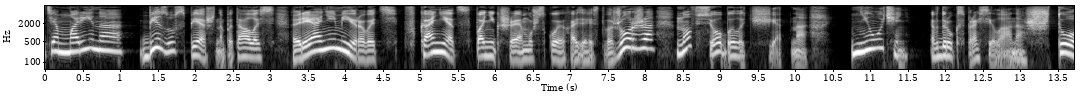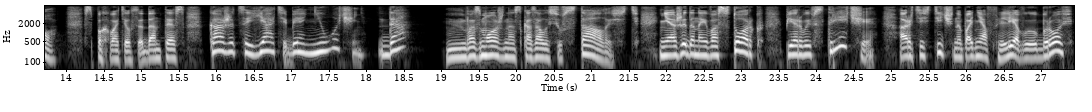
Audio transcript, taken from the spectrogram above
тем Марина безуспешно пыталась реанимировать в конец поникшее мужское хозяйство Жоржа, но все было тщетно. «Не очень?» — вдруг спросила она. «Что?» — спохватился Дантес. «Кажется, я тебе не очень, да?» Возможно, сказалась усталость, неожиданный восторг первой встречи, артистично подняв левую бровь,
